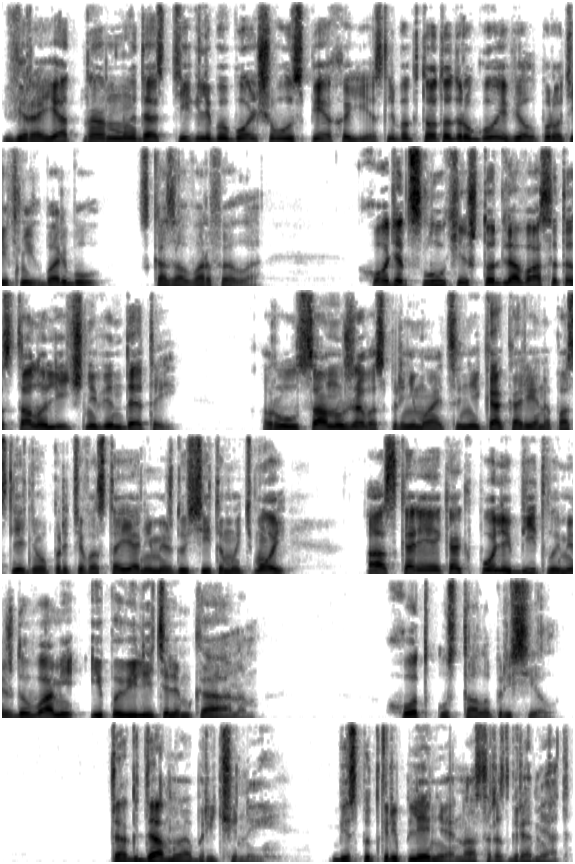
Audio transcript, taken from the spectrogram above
«Вероятно, мы достигли бы большего успеха, если бы кто-то другой вел против них борьбу», — сказал Варфелла. «Ходят слухи, что для вас это стало личной вендеттой. Руусан уже воспринимается не как арена последнего противостояния между Ситом и Тьмой, а скорее как поле битвы между вами и повелителем Кааном». Ход устало присел. «Тогда мы обречены. Без подкрепления нас разгромят».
